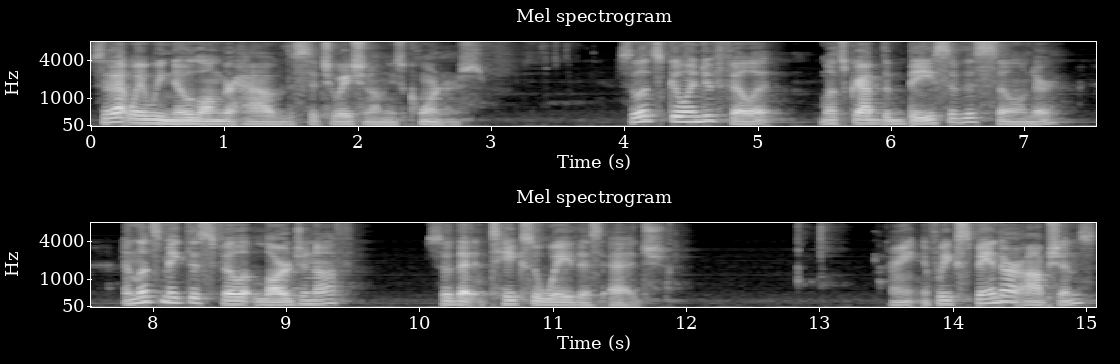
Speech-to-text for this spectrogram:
So that way we no longer have the situation on these corners. So let's go into fillet. Let's grab the base of this cylinder and let's make this fillet large enough so that it takes away this edge. Right? If we expand our options,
